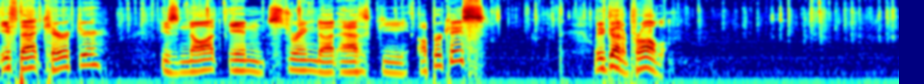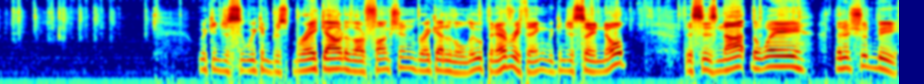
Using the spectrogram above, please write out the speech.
if that character is not in string.ascii uppercase, we've got a problem. We can just we can just break out of our function, break out of the loop and everything. We can just say, nope, this is not the way that it should be.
